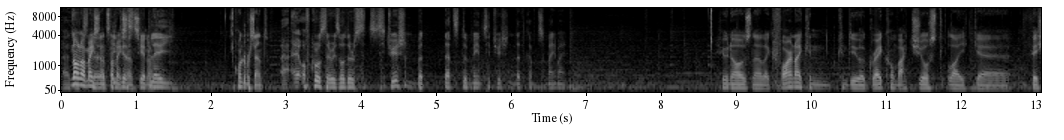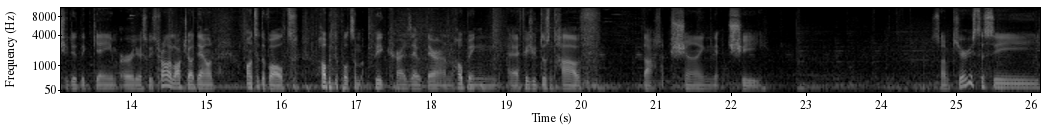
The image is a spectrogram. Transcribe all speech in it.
Uh, No, no, makes sense, that makes sense, you know. Play. Hundred percent. Uh, of course, there is other situation, but that's the main situation that comes to my mind. Who knows now? Like Fahrenheit can can do a great comeback, just like uh, Fishy did the game earlier. So he's throwing a lockjaw down onto the vault, hoping to pull some big cards out there, and hoping uh, Fishy doesn't have that Shang Chi. So I'm curious to see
